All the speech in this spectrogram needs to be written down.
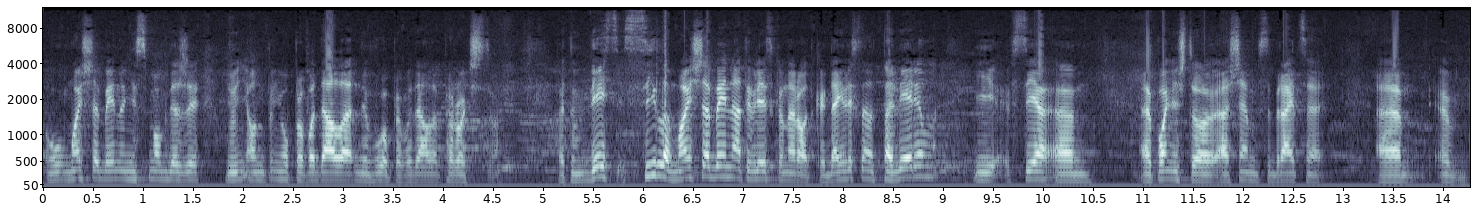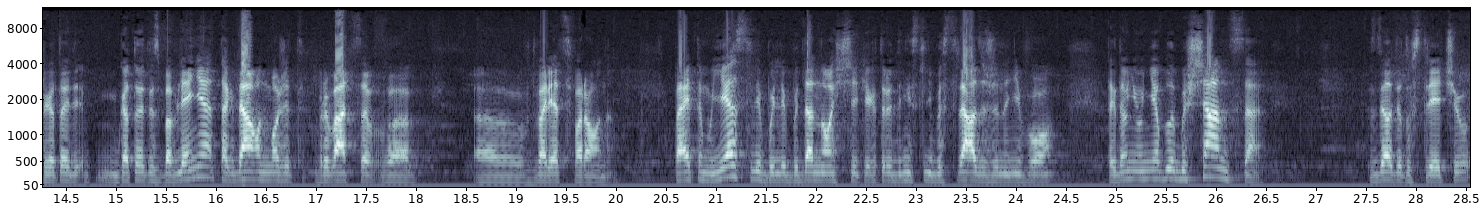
у Мой Шабейну не смог даже, у него пропадало него, пропадало пророчество. Поэтому весь сила Мой Шабейна от еврейского народа. Когда еврейский народ поверил, и все эм, э, поняли, что Ашем собирается эм, э, готовить, готовить избавление, тогда он может врываться в, э, в дворец фараона. Поэтому если были бы доносчики, которые донесли бы сразу же на него, тогда у него не было бы шанса сделать эту встречу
